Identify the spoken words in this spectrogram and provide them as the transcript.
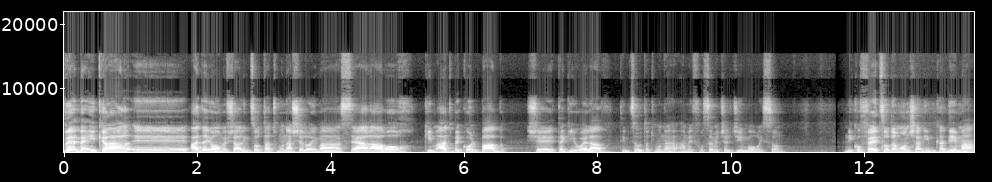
ובעיקר אה, עד היום אפשר למצוא את התמונה שלו עם השיער הארוך כמעט בכל פאב שתגיעו אליו, תמצאו את התמונה המפורסמת של ג'ים מוריסון. אני קופץ עוד המון שנים קדימה,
